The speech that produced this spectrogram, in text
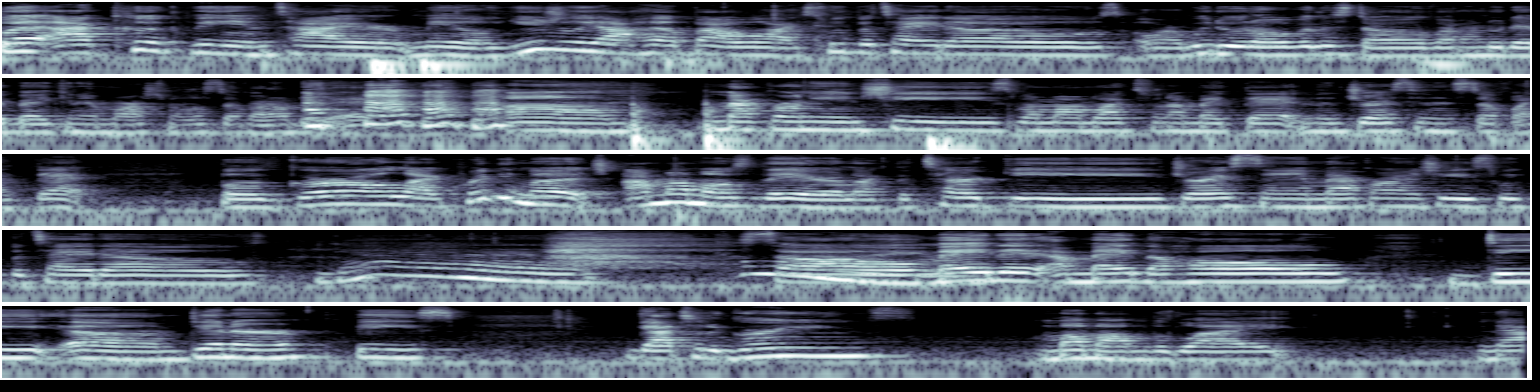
But I cook the entire meal. Usually I'll help out with like sweet potatoes or we do it over the stove. I don't do that bacon and marshmallow stuff. I don't do that. um, macaroni and cheese. My mom likes when I make that and the dressing and stuff like that. But girl, like pretty much I'm almost there. Like the turkey, dressing, macaroni and cheese, sweet potatoes. Yes. So on. made it. I made the whole d um, dinner feast. Got to the greens. My mom was like, "Now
